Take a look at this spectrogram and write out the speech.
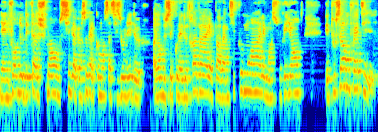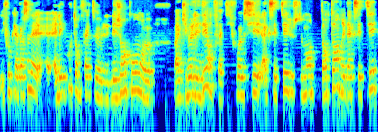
il y a une forme de détachement aussi. La personne, elle commence à s'isoler de, de ses collègues de travail. Elle parle un petit peu moins, elle est moins souriante. Et tout ça, en fait, il, faut que la personne, elle, écoute en fait les gens qui, euh, bah, qui veulent l'aider en fait. Il faut aussi accepter justement d'entendre et d'accepter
